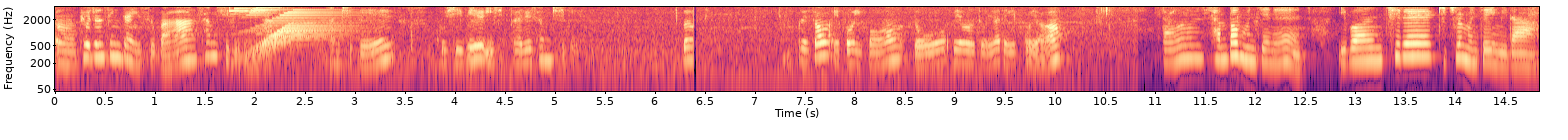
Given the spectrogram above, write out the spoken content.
어, 표준 생장 일 수가 30일입니다. 30일, 90일, 28일, 30일. 그래서 이거 이거 또 외워둬야 되겠고요. 다음 3번 문제는 이번 7회 기출 문제입니다.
